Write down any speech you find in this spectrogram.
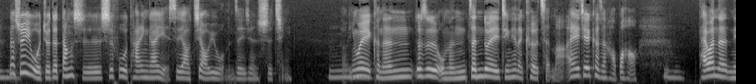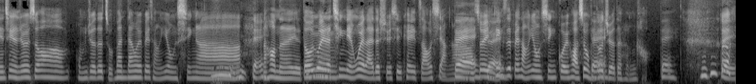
嗯那所以我觉得当时师傅他应该也是要教育我们这一件事情。因为可能就是我们针对今天的课程嘛，哎，这些课程好不好？嗯台湾的年轻人就会说，哦，我们觉得主办单位非常用心啊，嗯 对，然后呢，也都为了青年未来的学习可以着想啊，对所以一定是非常用心规划，所以我们都觉得很好。对，对，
